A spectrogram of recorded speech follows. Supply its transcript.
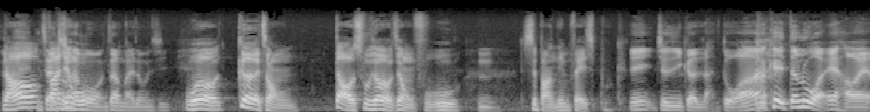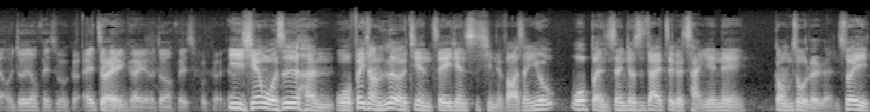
然后 发现我网站买东西，我有各种到处都有这种服务，嗯，是绑定 Facebook。因为就是一个懒惰啊，可以登录我，哎，好哎，我就用 Facebook，哎，这个对也可以，我都用 Facebook。以前我是很，我非常乐见这一件事情的发生，因为我本身就是在这个产业内工作的人，所以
